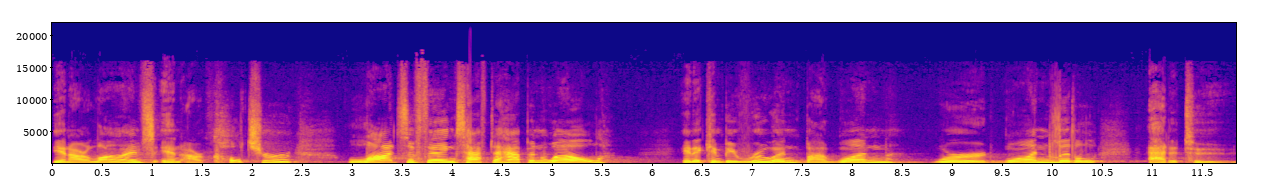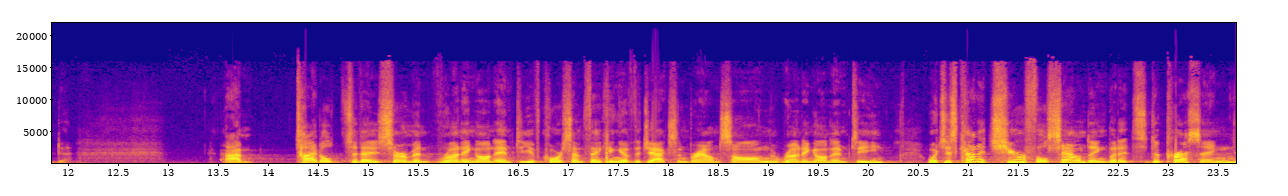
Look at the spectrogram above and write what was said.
in our lives, in our culture, lots of things have to happen well, and it can be ruined by one word, one little attitude. I'm titled today's sermon, Running on Empty. Of course, I'm thinking of the Jackson Browne song, Running on Empty which is kind of cheerful sounding, but it's depressing.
